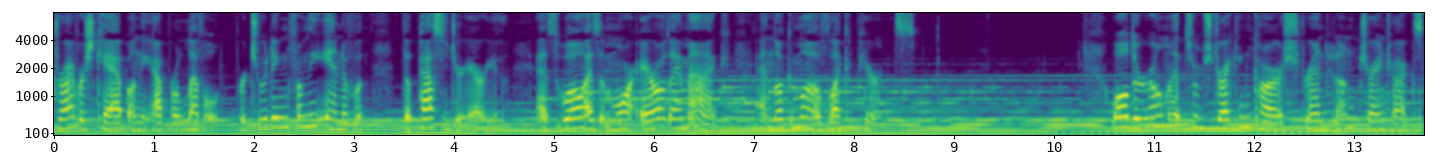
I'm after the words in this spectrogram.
driver's cab on the upper level, protruding from the end of the passenger area, as well as a more aerodynamic and locomotive like appearance. While derailments from striking cars stranded on train tracks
